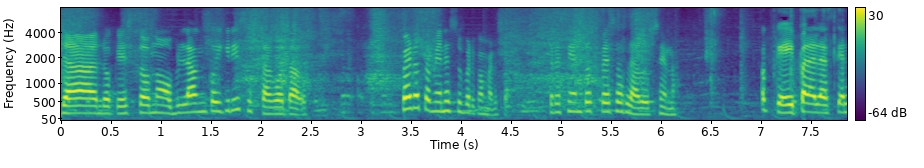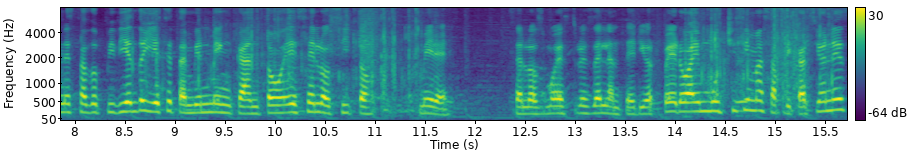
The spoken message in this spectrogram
Ya lo que es tono blanco y gris está agotado. Pero también es súper comercial. 300 pesos la docena. Ok, para las que han estado pidiendo y este también me encantó, es el osito. Miren, se los muestro, es del anterior. Pero hay muchísimas aplicaciones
